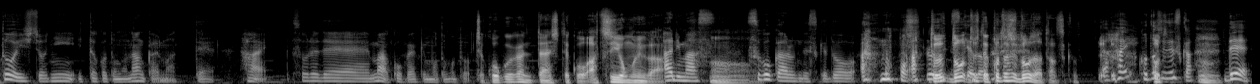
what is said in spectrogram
と一緒に行ったことも何回もあって。はい、それでまあ高校野球もともと。じゃあ高校野球に対してこう熱い思いが。あります、うん。すごくあるんですけど あのあどるんど。どうどうして今年どうだったんですか？はい今年ですか、うん。で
